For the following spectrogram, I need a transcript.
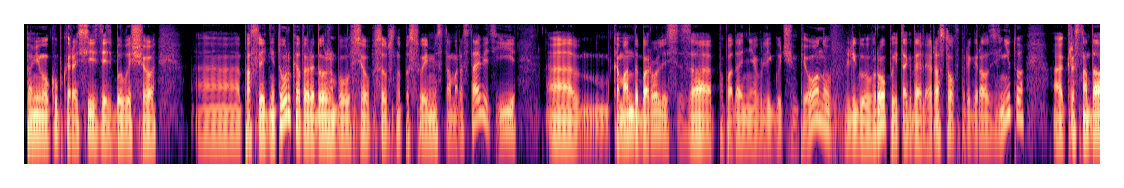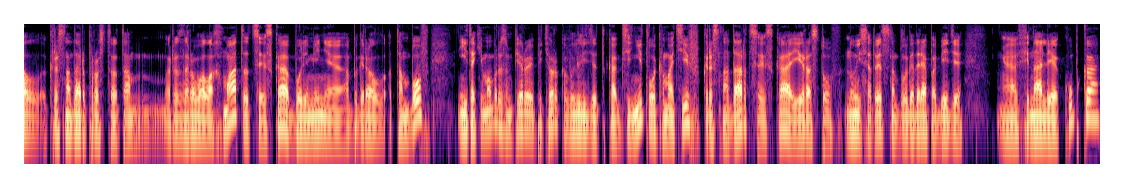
помимо Кубка России здесь был еще а, последний тур, который должен был все, собственно, по своим местам расставить, и э, команды боролись за попадание в Лигу чемпионов, в Лигу Европы и так далее. Ростов проиграл «Зениту», а Краснодар, Краснодар просто там разорвал Ахмата, ЦСКА более-менее обыграл Тамбов, и таким образом первая пятерка выглядит как «Зенит», «Локомотив», Краснодар, ЦСКА и Ростов. Ну и, соответственно, благодаря победе в финале Кубка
